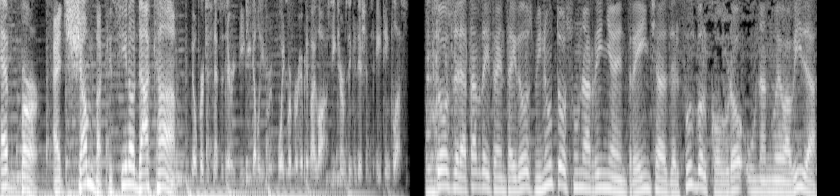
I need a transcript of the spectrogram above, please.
ever at ChumbaCasino.com. No purchase necessary. BGW. Void were prohibited by law. See terms and conditions. 18 plus. Dos de la tarde y 32 minutos, una riña entre hinchas del fútbol cobró una nueva vida.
